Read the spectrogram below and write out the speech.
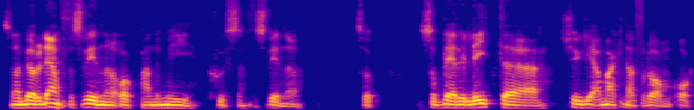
Så när både den försvinner och pandemiskjutsen försvinner så, så blir det lite kyligare marknad för dem och,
